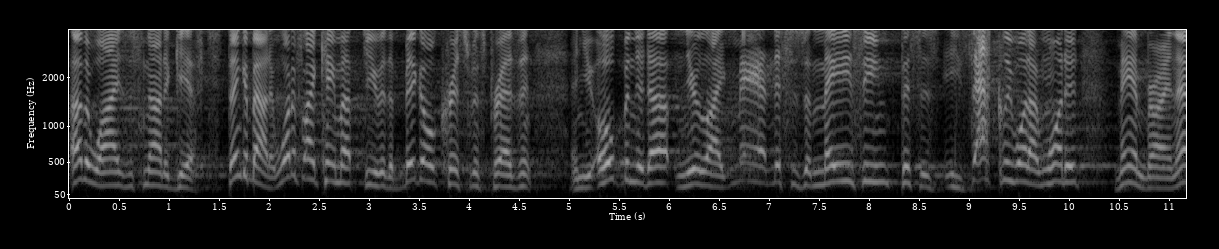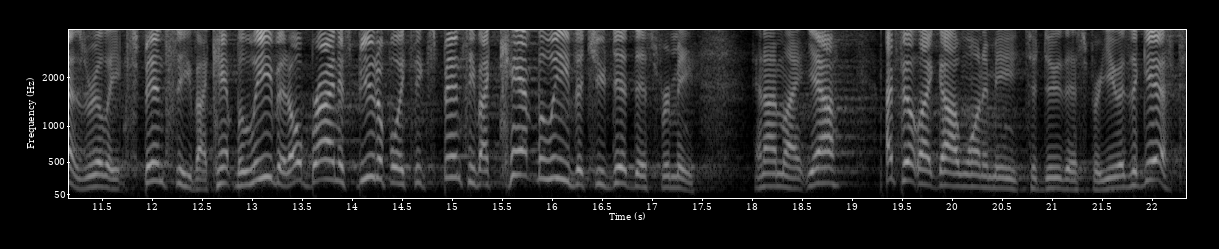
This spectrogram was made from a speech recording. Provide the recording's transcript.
Otherwise, it's not a gift. Think about it. What if I came up to you with a big old Christmas present and you opened it up and you're like, man, this is amazing. This is exactly what I wanted. Man, Brian, that is really expensive. I can't believe it. Oh, Brian, it's beautiful. It's expensive. I can't believe that you did this for me. And I'm like, yeah, I felt like God wanted me to do this for you as a gift.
